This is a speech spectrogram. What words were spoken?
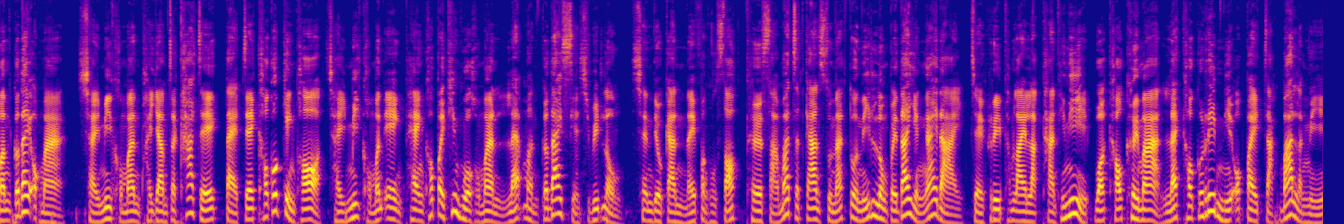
มันก็ได้ออกมา ใช้มีดของมันพยายามจะฆ่าเจคแต่เจคเขาก็เก่งพอ ใช้มีดของมันเองแทงเข้าไปที่หัวของมัน และมันก็ได้เสียชีวิตลง เช่นเดียวกันในฝั่งของซอก เธอสามารถจัดการสุนัขตัวนี้ลงไปได้อย่างง่ายดายเจครีบทำลายหลักฐานที่นี่ว่าเขาเคยมา และเขาก็รีบหนีออกไปจากบ้านหลังนี้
